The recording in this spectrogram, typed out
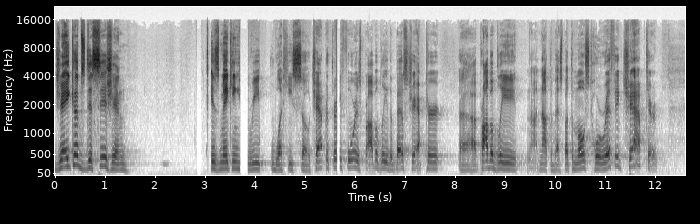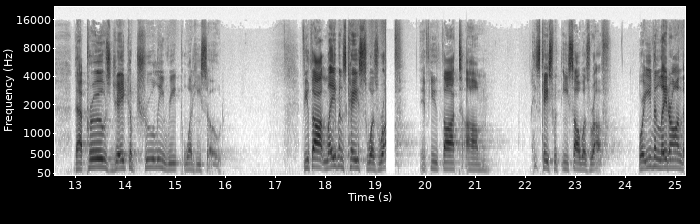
Jacob's decision is making him reap what he sowed. Chapter 34 is probably the best chapter, uh, probably not, not the best, but the most horrific chapter that proves Jacob truly reaped what he sowed. If you thought Laban's case was rough, if you thought um, his case with Esau was rough, or even later on the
